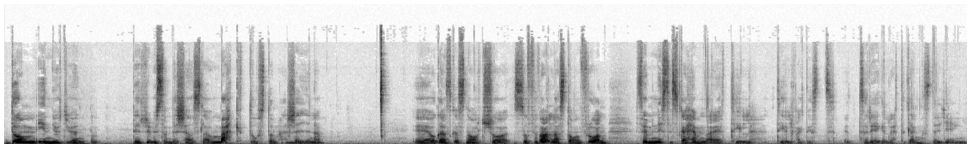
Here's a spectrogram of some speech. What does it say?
de ingjuter ju en berusande känsla av makt hos de här tjejerna. Eh, och ganska snart så, så förvandlas de från feministiska hämnare till, till faktiskt ett regelrätt gangstergäng.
